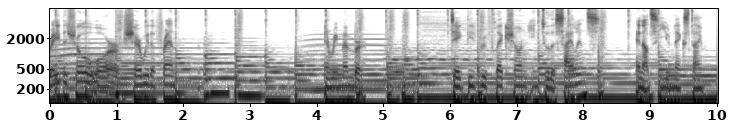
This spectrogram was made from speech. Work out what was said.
rate the show or share with a friend. And remember, take this reflection into the silence, and I'll see you next time.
